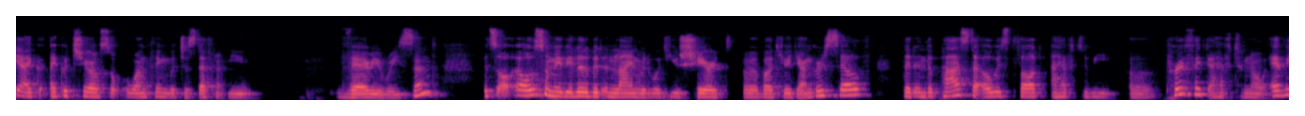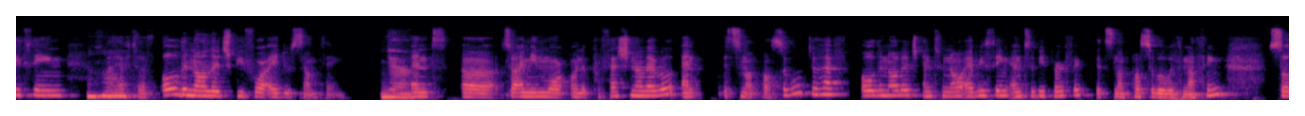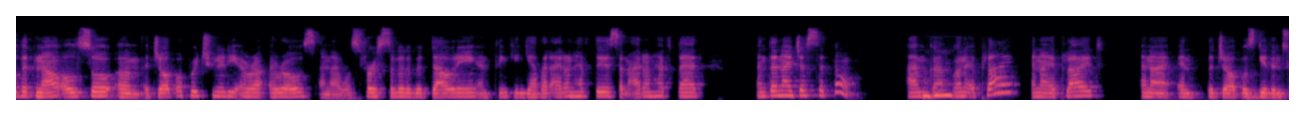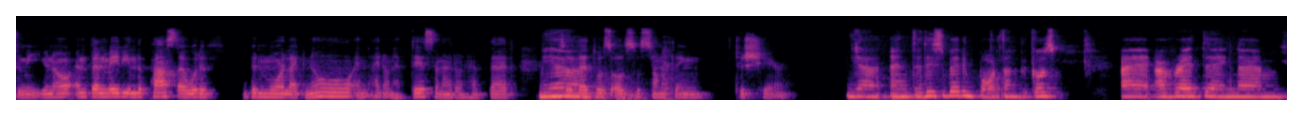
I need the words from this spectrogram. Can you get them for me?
yeah, I, I could share also one thing which is definitely very recent. It's also maybe a little bit in line with what you shared about your younger self. That in the past, I always thought I have to be uh, perfect. I have to know everything. Mm-hmm. I have to have all the knowledge before I do something. Yeah. And uh, so, I mean, more on a professional level. And it's not possible to have all the knowledge and to know everything and to be perfect. It's not possible with nothing. So that now also um, a job opportunity ar- arose. And I was first a little bit doubting and thinking, yeah, but I don't have this and I don't have that. And then I just said, no, I'm mm-hmm. going to apply. And I applied and I, and the job was given to me, you know, and then maybe in the past I would have been more like, no, and I don't have this and I don't have that. Yeah. So that was also something to share. Yeah, and this is very important because I, have read in um,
